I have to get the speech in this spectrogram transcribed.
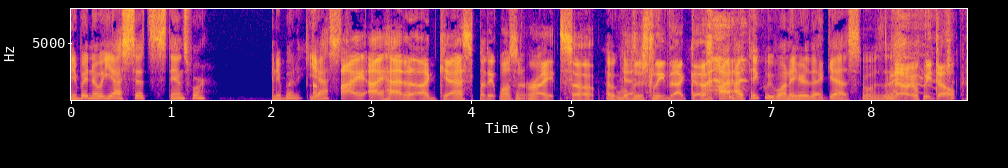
Anybody know what YAST stands for? Anybody? YAST? I, I had a, a guess, but it wasn't right, so Okay. we'll just leave that go. I, I think we want to hear that guess. What was that? no, we don't.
